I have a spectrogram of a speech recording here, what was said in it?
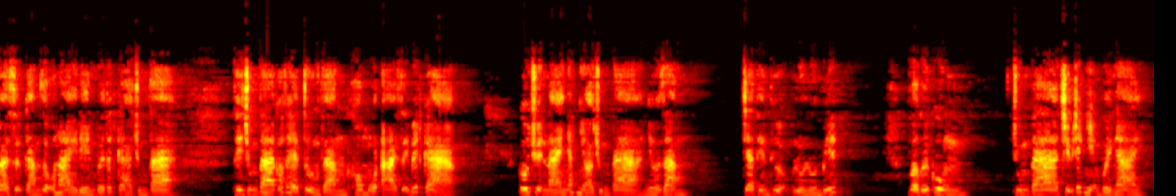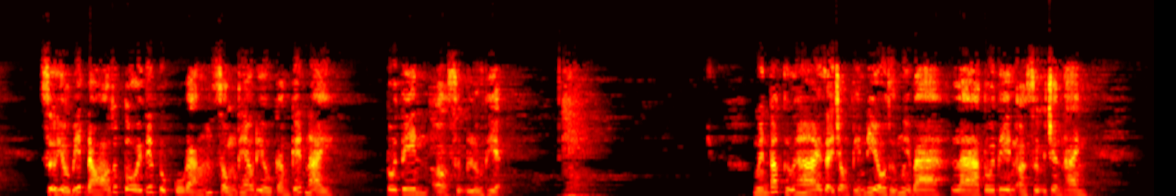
và sự cám dỗ này đến với tất cả chúng ta, thì chúng ta có thể tưởng rằng không một ai sẽ biết cả. Câu chuyện này nhắc nhở chúng ta nhớ rằng cha thiên thượng luôn luôn biết. Và cuối cùng, chúng ta chịu trách nhiệm với Ngài. Sự hiểu biết đó giúp tôi tiếp tục cố gắng sống theo điều cam kết này. Tôi tin ở sự lương thiện. Nguyên tắc thứ hai dạy trong tín điều thứ 13 là tôi tin ở sự chân thành.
